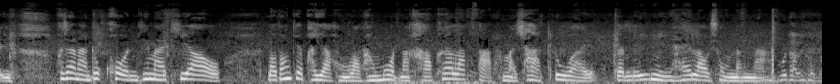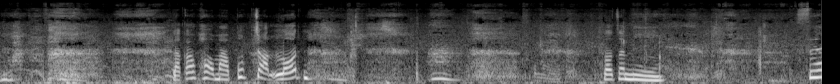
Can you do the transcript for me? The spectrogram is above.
ย เพราะฉะนั้นทุกคนที่มาเที่ยว เราต้องเก็บขยะของเราทั้งหมดนะคะ เพื่อรักษาธรรมชาติด้วยจะได้มีให้เราชมนานๆพูดอะไรของมันวะ แล้วก็พอมาปุ๊บจอดรถ เราจะมีเสื้อ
